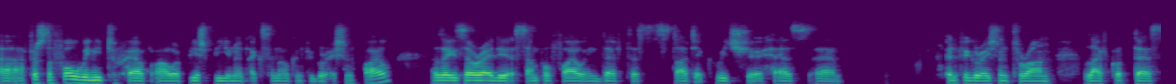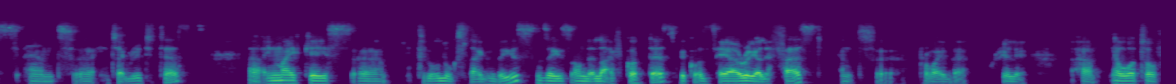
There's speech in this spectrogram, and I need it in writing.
Uh, first of all, we need to have our PHP unit XML configuration file. There is already a sample file in dev test static, which uh, has uh, configuration to run live code tests and uh, integrity tests. in my case, it looks like this. There is only live code tests because they are really fast and provide really a lot of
